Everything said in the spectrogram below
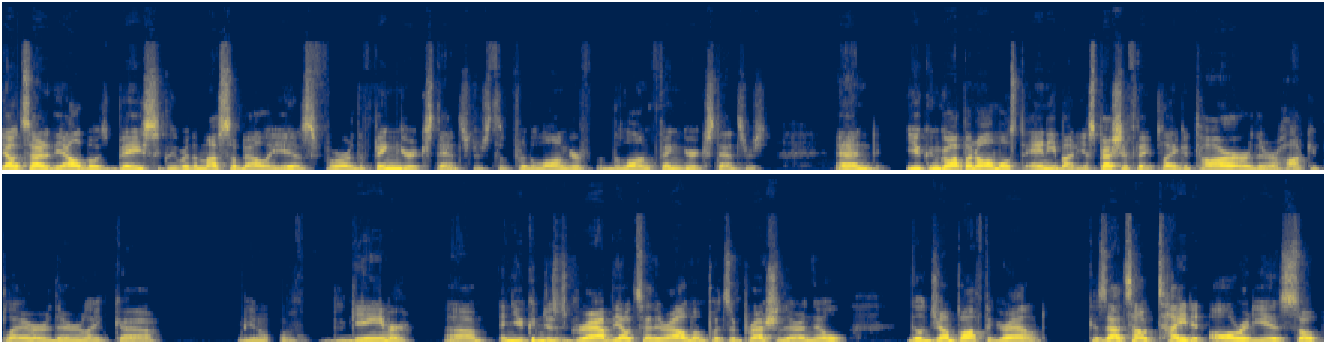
the outside of the elbow is basically where the muscle belly is for the finger extensors for the longer the long finger extensors. And you can go up on almost anybody especially if they play guitar or they're a hockey player or they're like uh you know gamer um, and you can just grab the outside of their and put some pressure there, and they'll they'll jump off the ground because that's how tight it already is. So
